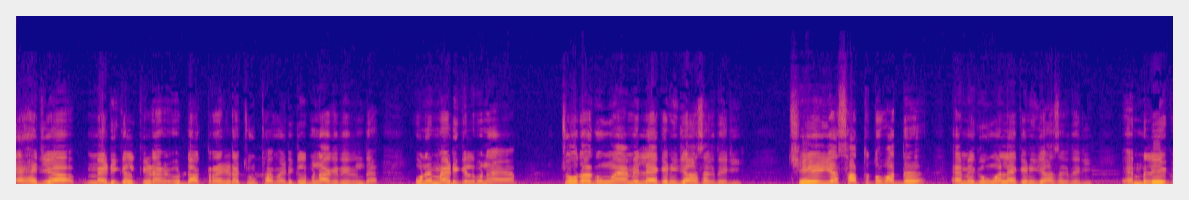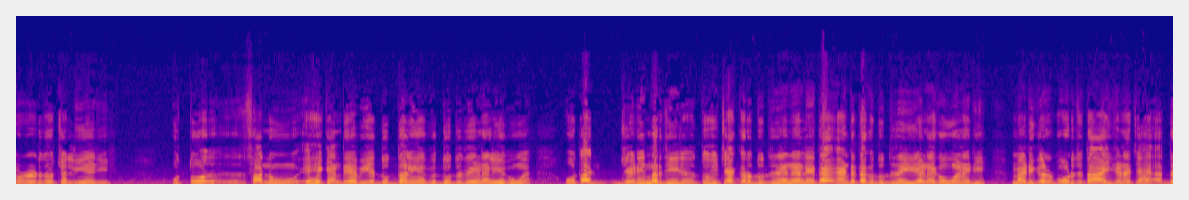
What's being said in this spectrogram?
ਇਹ ਜਿਹਾ ਮੈਡੀਕਲ ਕਿਹੜਾ ਡਾਕਟਰ ਆ ਜਿਹੜਾ ਝੂਠਾ ਮੈਡੀਕਲ ਬਣਾ ਕੇ ਦੇ ਦਿੰਦਾ ਉਹਨੇ ਮੈਡੀਕਲ ਬਣਾਇਆ 14 ਗਊਆਂ ਐਵੇਂ ਲੈ ਕੇ ਨਹੀਂ ਜਾ ਸਕਦੇ ਜੀ। 6 ਜਾਂ 7 ਤੋਂ ਵੱਧ ਐਵੇਂ ਗਊਆਂ ਲੈ ਕੇ ਨਹੀਂ ਜਾ ਸਕਦੇ ਜੀ। ਇਹ ਮਲੇਕ ਰੋਡ ਤੋਂ ਚੱਲੀਆਂ ਜੀ। ਉੱਤੋਂ ਸਾਨੂੰ ਇਹ ਕਹਿੰਦੇ ਆ ਵੀ ਇਹ ਦੁੱਧ ਵਾਲੀਆਂ ਦੁੱਧ ਦੇਣ ਵਾਲੀਆਂ ਗਊਆਂ ਉਹ ਤਾਂ ਜਿਹੜੀ ਮਰਜ਼ੀ ਤੁਸੀਂ ਚੈੱਕ ਕਰੋ, ਦੁੱਧ ਦੇਣ ਵਾਲੇ ਤਾਂ ਐਂਡ ਤੱਕ ਦੁੱਧ ਦੇਈ ਜਾਣਾ ਗਊਆਂ ਨੇ ਜੀ। ਮੈਡੀਕਲ ਰਿਪੋਰਟ 'ਚ ਤਾਂ ਆਈ ਜਾਣਾ, ਚਾਹੇ ਅੱਧ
